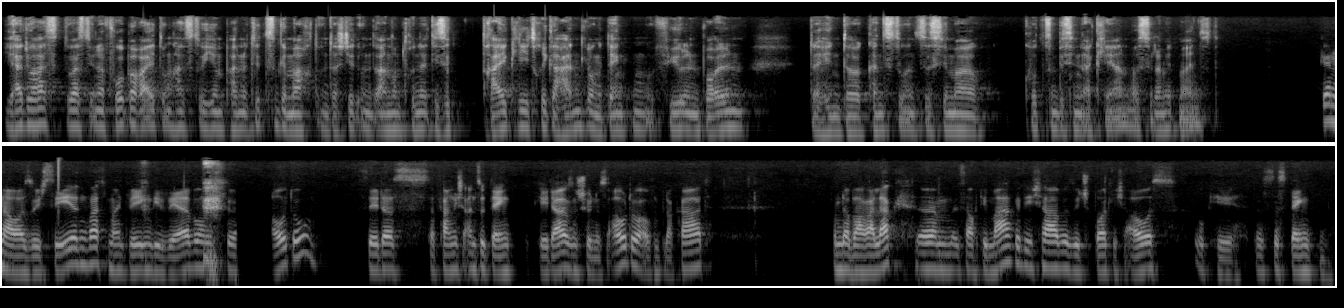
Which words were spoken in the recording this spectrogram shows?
Ja, du hast, du hast in der Vorbereitung hast du hier ein paar Notizen gemacht und da steht unter anderem drin, diese dreigliedrige Handlung, denken, fühlen, wollen dahinter. Kannst du uns das hier mal kurz ein bisschen erklären, was du damit meinst? Genau, also ich sehe irgendwas, meinetwegen die Werbung für ein Auto. Sehe das, da fange ich an zu denken, okay, da ist ein schönes Auto auf dem Plakat. Wunderbarer Lack, ähm, ist auch die Marke, die ich habe, sieht sportlich aus. Okay, das ist das Denken.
